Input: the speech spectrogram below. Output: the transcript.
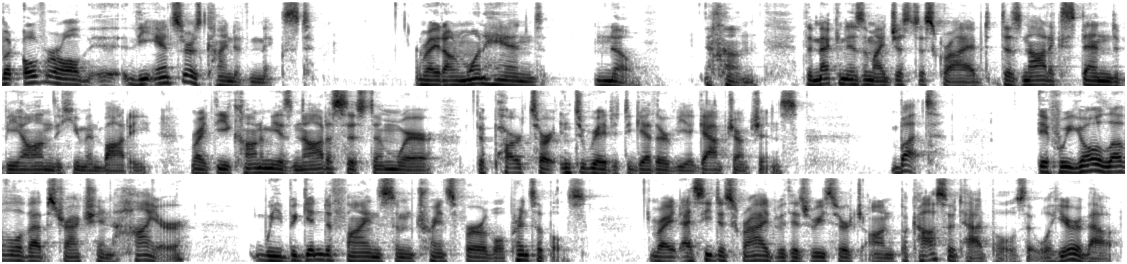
But overall, the answer is kind of mixed. Right? On one hand, no. Um, the mechanism I just described does not extend beyond the human body, right? The economy is not a system where the parts are integrated together via gap junctions. But if we go a level of abstraction higher, we begin to find some transferable principles right? As he described with his research on Picasso tadpoles that we'll hear about,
